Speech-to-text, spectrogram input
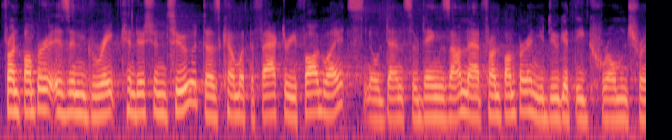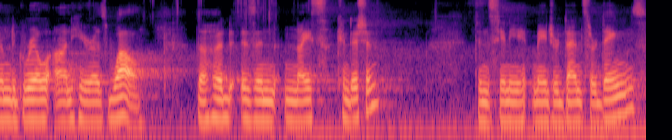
Front bumper is in great condition too. It does come with the factory fog lights, no dents or dings on that front bumper, and you do get the chrome trimmed grille on here as well. The hood is in nice condition. Didn't see any major dents or dings.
